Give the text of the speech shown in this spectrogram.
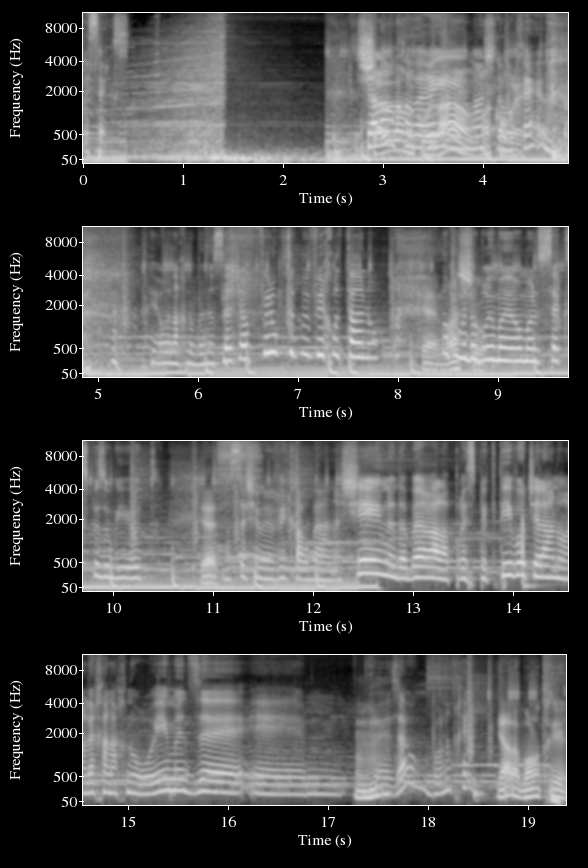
בסקס. שלום חברים, לכולם, מה מה? שלומכם? היום אנחנו בנושא שאפילו קצת מביך אותנו. כן, אנחנו משהו. מדברים היום על סקס וזוגיות. יס. נושא שמביך הרבה אנשים, נדבר על הפרספקטיבות שלנו, על איך אנחנו רואים את זה, אמ, וזהו, בואו נתחיל. יאללה, בואו נתחיל.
